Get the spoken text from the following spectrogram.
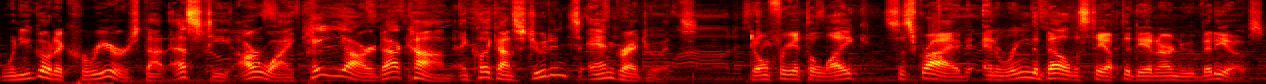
when you go to careers.stryker.com and click on Students and Graduates. Don't forget to like, subscribe, and ring the bell to stay up to date on our new videos.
